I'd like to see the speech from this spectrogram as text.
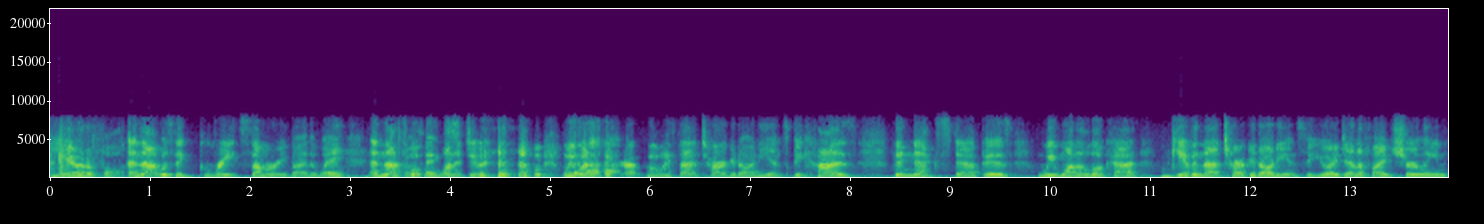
Beautiful. And that was a great summary by the way. And that's oh, what thanks. we want to do. We want to figure out who is that target audience because the next step is we want to look at given that target audience that you identified Shirlene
